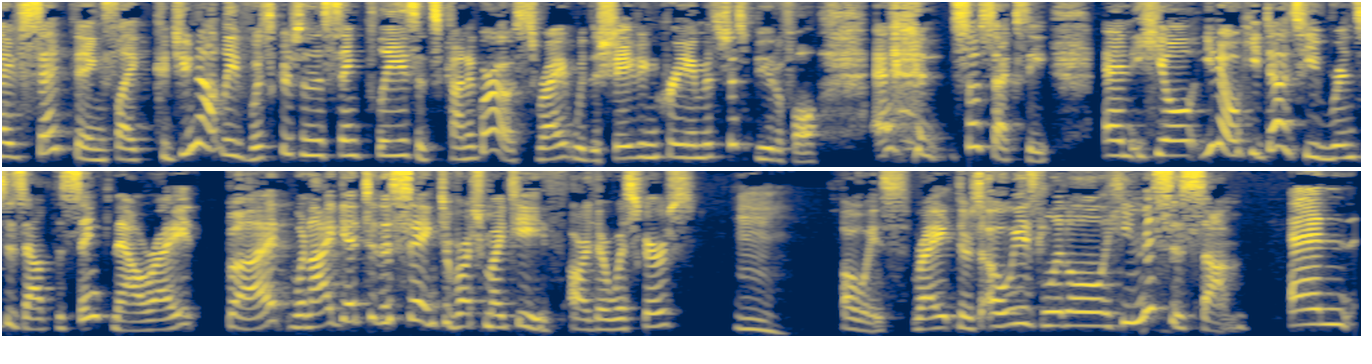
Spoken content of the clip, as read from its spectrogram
I've said things like, could you not leave whiskers in the sink, please? It's kind of gross, right? With the shaving cream. It's just beautiful and so sexy. And he'll, you know, he does, he rinses out the sink now, right? But when I get to the sink to brush my teeth, are there whiskers? Hmm. Always, right? There's always little, he misses some. And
